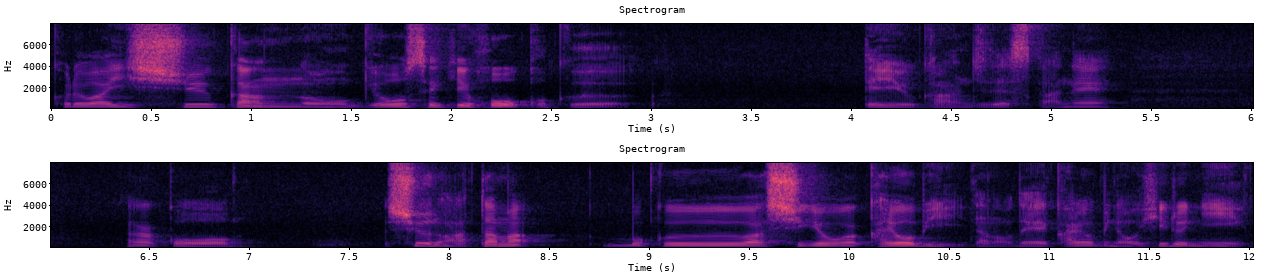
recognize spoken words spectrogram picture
これは1週間の業績報告っていう感じですかね。なんかこう週の頭僕は始業が火曜日なので火曜日のお昼に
